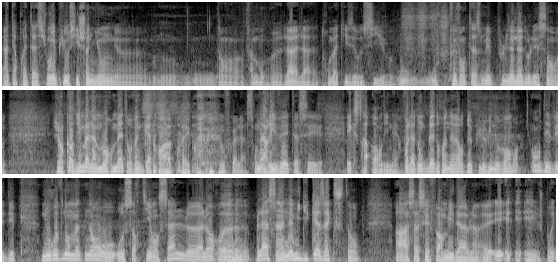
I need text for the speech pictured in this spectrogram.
interprétation. Et puis aussi Sean Young, euh, dans, enfin bon, euh, là, elle a traumatisé aussi, euh, ou, ou fait fantasmer plus d'un adolescent. Euh. J'ai encore du mal à m'en remettre 24 ans après. Quoi. voilà, son arrivée est assez extraordinaire. Voilà, donc Blade Runner depuis le 8 novembre en DVD. Nous revenons maintenant aux, sorties en salle. Euh, Alors, euh, place à un ami du Kazakhstan. Ah, ça c'est formidable. hein. Et, je pourrais,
